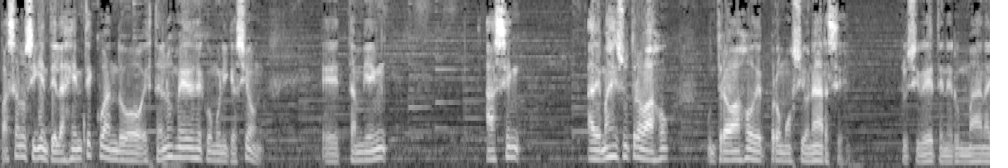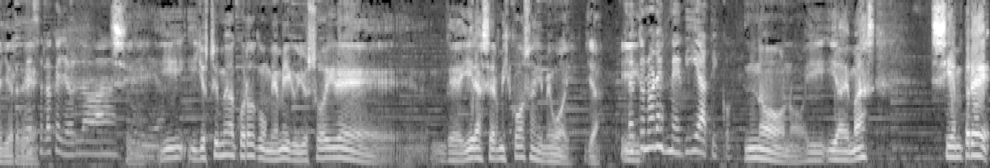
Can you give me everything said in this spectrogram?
Pasa lo siguiente, la gente cuando está en los medios de comunicación eh, también hacen, además de su trabajo, un trabajo de promocionarse, inclusive de tener un manager de... Eso es lo que yo hablaba. Sí, y, y, yo estoy muy de acuerdo con mi amigo, yo soy de, de ir a hacer mis cosas y me voy, ya. O sea, tú no eres mediático. No, no, y, y además siempre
